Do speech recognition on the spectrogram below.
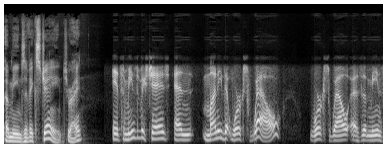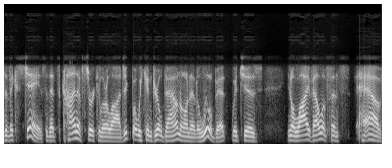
a means of exchange, right? It's a means of exchange, and money that works well works well as a means of exchange. So that's kind of circular logic, but we can drill down on it a little bit, which is, you know, live elephants have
